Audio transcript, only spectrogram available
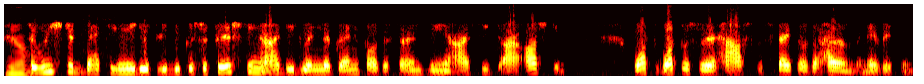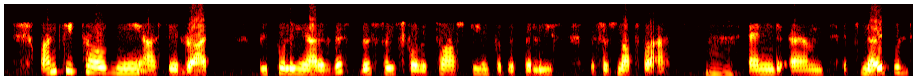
yeah, So we stood back immediately because the first thing I did when the grandfather phoned me, I said, I asked him, what what was the house, the state of the home, and everything. Once he told me, I said, right, we're pulling out of this. This is for the task team, for the police. This is not for us. Mm. And um, it's no good.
